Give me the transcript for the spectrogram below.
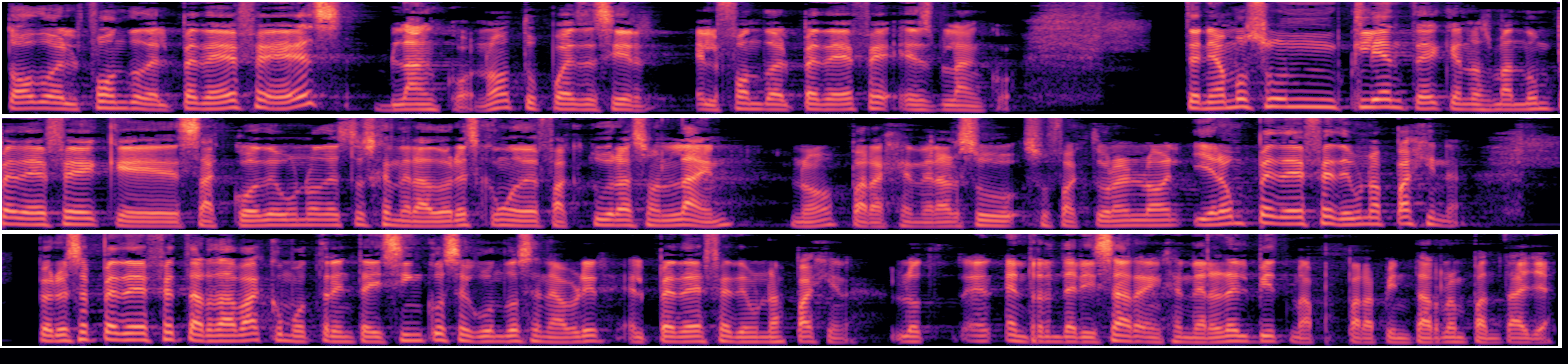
todo el fondo del PDF es blanco, ¿no? Tú puedes decir, el fondo del PDF es blanco. Teníamos un cliente que nos mandó un PDF que sacó de uno de estos generadores como de facturas online, ¿no? Para generar su, su factura online. Y era un PDF de una página. Pero ese PDF tardaba como 35 segundos en abrir el PDF de una página, en, renderizar, en generar el bitmap para pintarlo en pantalla.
